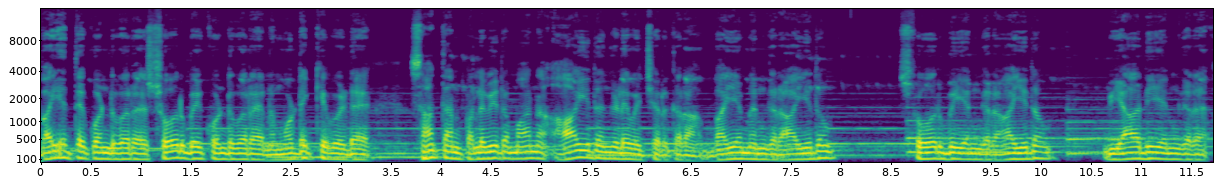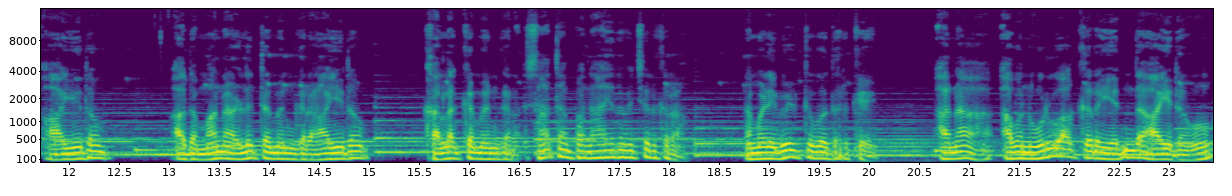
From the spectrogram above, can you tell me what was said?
பயத்தை கொண்டு வர சோர்வை கொண்டு வர நம்ம உடைக்க விட சாத்தான் பலவிதமான ஆயுதங்களை வச்சிருக்கிறான் பயம் என்கிற ஆயுதம் சோர்வு என்கிற ஆயுதம் வியாதி என்கிற ஆயுதம் அது மன அழுத்தம் என்கிற ஆயுதம் கலக்கம் என்கிற சாத்தான் பல ஆயுதம் வச்சிருக்கிறான் நம்மளை வீழ்த்துவதற்கு. ஆனா அவன் உருவாக்குற எந்த ஆயுதமும்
